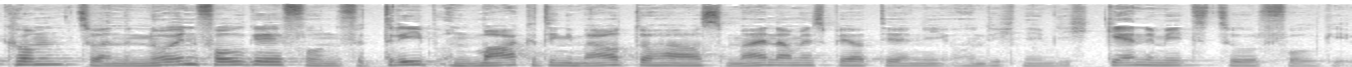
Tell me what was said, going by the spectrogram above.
willkommen zu einer neuen Folge von Vertrieb und Marketing im Autohaus. Mein Name ist Beat Jenny und ich nehme dich gerne mit zur Folge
